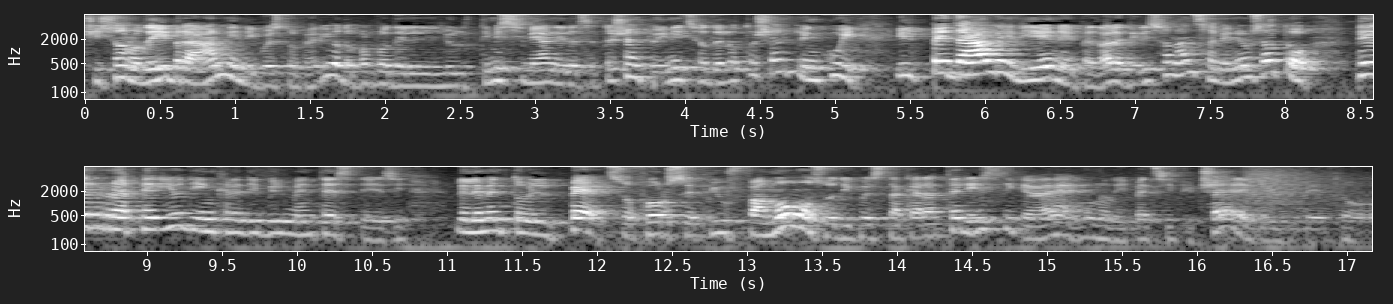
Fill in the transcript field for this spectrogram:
Ci sono dei brani di questo periodo, proprio degli ultimissimi anni del Settecento inizio dell'Ottocento, in cui il pedale viene, il pedale di risonanza viene usato per periodi incredibilmente estesi. L'elemento, il pezzo forse più famoso di questa caratteristica è uno dei pezzi più celebri di Beethoven.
